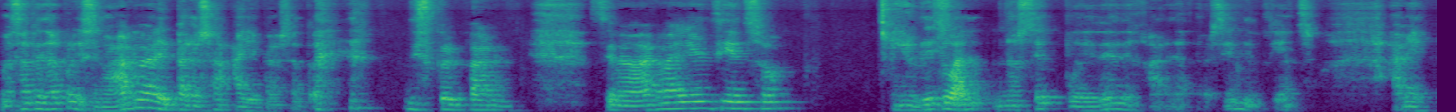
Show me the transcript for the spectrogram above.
Vamos a empezar porque se me va a acabar el palo santo. Ay, el palo. Se me va a acabar el incienso y el ritual no se puede dejar de hacer sin incienso. A ver,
